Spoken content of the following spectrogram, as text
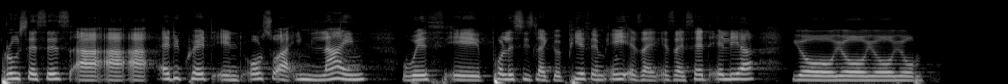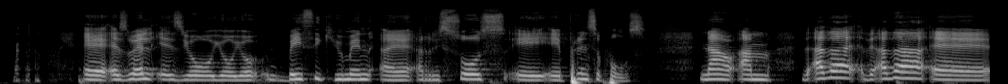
processes are, are, are adequate and also are in line with uh, policies like your PFMA, as I, as I said earlier, your, your, your, your uh, as well as your, your, your basic human uh, resource uh, uh, principles. Now, um, the other, the other uh,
